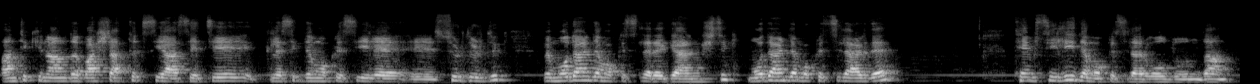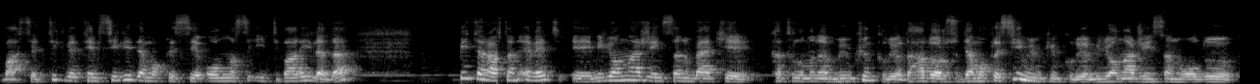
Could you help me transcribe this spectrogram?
Antik Yunan'da başlattık siyaseti, klasik demokrasiyle sürdürdük ve modern demokrasilere gelmiştik. Modern demokrasilerde temsili demokrasiler olduğundan bahsettik ve temsili demokrasi olması itibarıyla da bir taraftan evet e, milyonlarca insanın belki katılımını mümkün kılıyor. Daha doğrusu demokrasiyi mümkün kılıyor milyonlarca insanın olduğu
